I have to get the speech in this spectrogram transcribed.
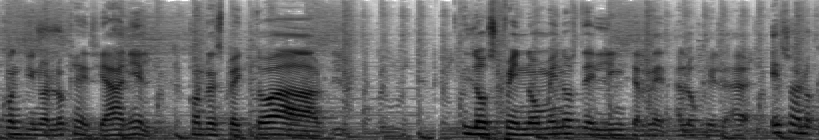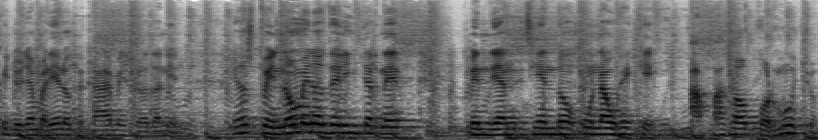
continuar lo que decía Daniel con respecto a los fenómenos del internet, a lo que a- eso es lo que yo llamaría lo que acaba de mencionar Daniel. Esos fenómenos del internet vendrían siendo un auge que ha pasado por mucho.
